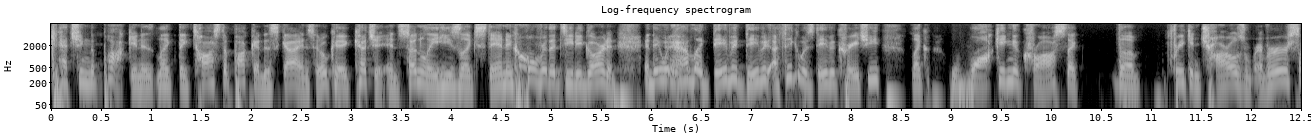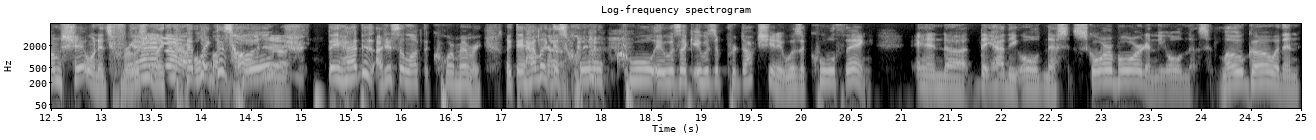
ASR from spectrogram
catching the puck and it's like they tossed the puck at this guy and said okay catch it and suddenly he's like standing over the TD Garden and they would have like David David I think it was David Krejci like walking across like the freaking Charles River or some shit when it's frozen like they had oh like this God, whole yeah. they had this. I just unlocked the core memory. Like they had like this whole cool. It was like it was a production. It was a cool thing, and uh, they had the old NESN scoreboard and the old NESN logo. And then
